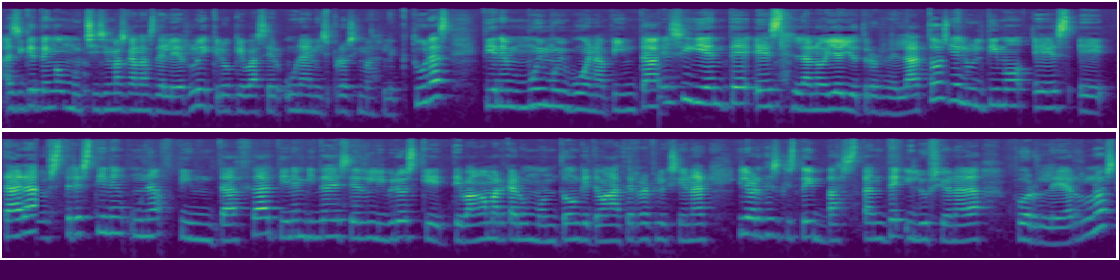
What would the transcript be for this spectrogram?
así que tengo muchísimas ganas de leerlo y creo que va a ser una de mis próximas lecturas. Tiene muy muy buena pinta. El siguiente es La Noia y otros relatos y el último es eh, Tara. Los tres tienen una pintaza, tienen pinta de ser libros que te van a marcar un montón, que te van a hacer reflexionar y la verdad es que estoy bastante ilusionada ilusionada por leerlos.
